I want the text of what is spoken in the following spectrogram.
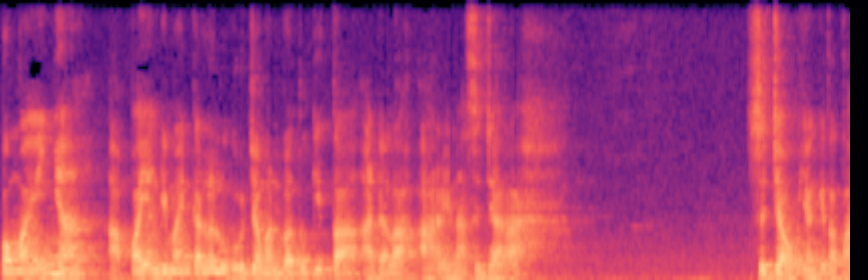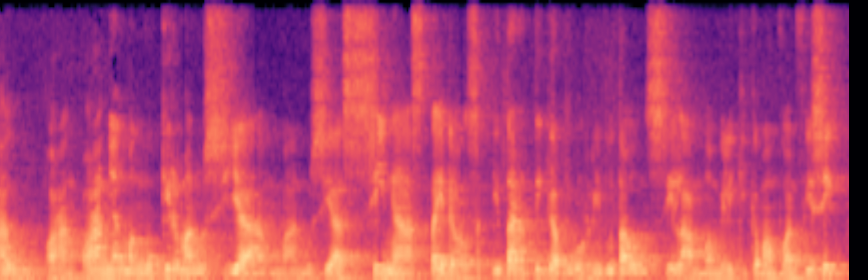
Pemainnya, apa yang dimainkan leluhur zaman batu kita adalah arena sejarah. Sejauh yang kita tahu, orang-orang yang mengukir manusia, manusia singa Stadel sekitar 30.000 tahun silam memiliki kemampuan fisik,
